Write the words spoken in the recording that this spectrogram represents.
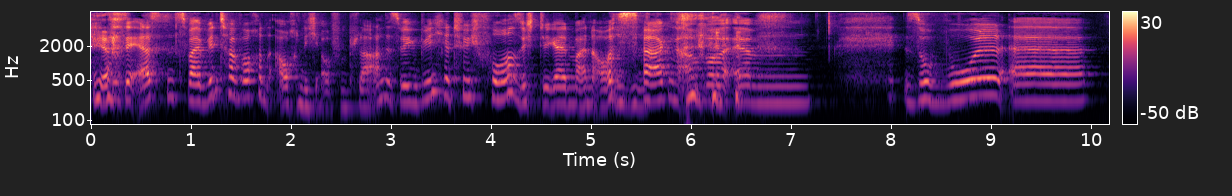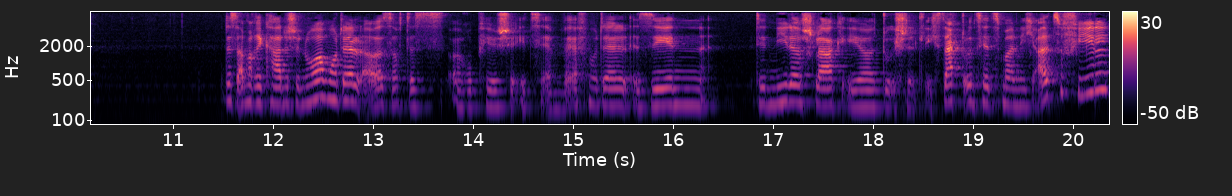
ja. diese ersten zwei Winterwochen auch nicht auf dem Plan. Deswegen bin ich natürlich vorsichtiger in meinen Aussagen, mhm. aber ähm, sowohl äh, das amerikanische NOAA-Modell als auch das europäische ECMWF-Modell sehen den Niederschlag eher durchschnittlich. Sagt uns jetzt mal nicht allzu viel,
